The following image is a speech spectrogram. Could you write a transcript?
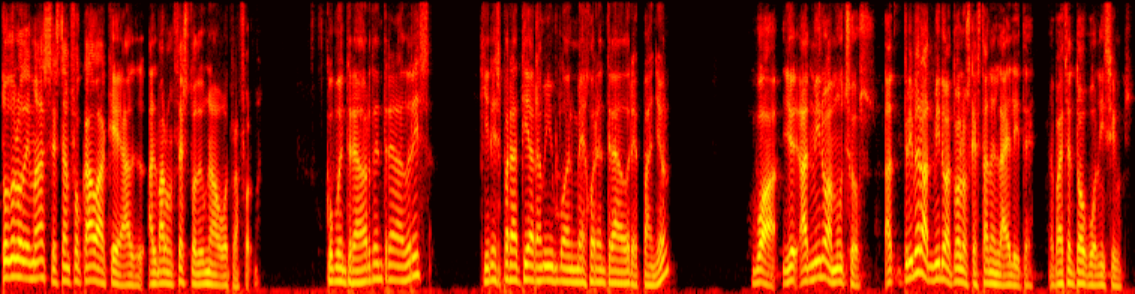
todo lo demás está enfocado a qué? Al, al baloncesto de una u otra forma. Como entrenador de entrenadores, ¿quién es para ti ahora mismo el mejor entrenador español? Buah, admiro a muchos. Primero admiro a todos los que están en la élite. Me parecen todos buenísimos.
